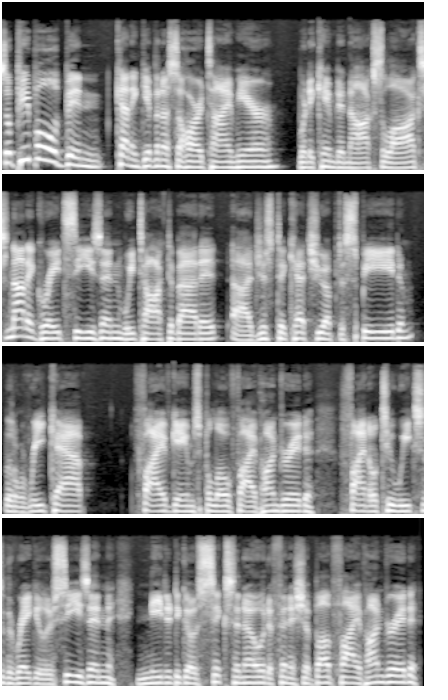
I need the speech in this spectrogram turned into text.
So people have been kind of giving us a hard time here when it came to Knox Locks. Not a great season. We talked about it. Uh, just to catch you up to speed, little recap five games below 500 final two weeks of the regular season needed to go 6 and 0 to finish above 500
